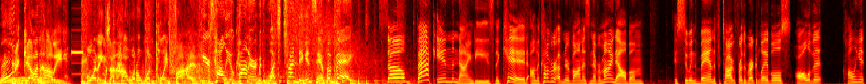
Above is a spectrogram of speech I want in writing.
man. Miguel and Holly. Mornings on Hot 101.5. Here's Holly O'Connor with what's trending in Tampa Bay. So, back in the 90s, the kid on the cover of Nirvana's Nevermind album is suing the band, the photographer, the record labels, all of it, calling it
